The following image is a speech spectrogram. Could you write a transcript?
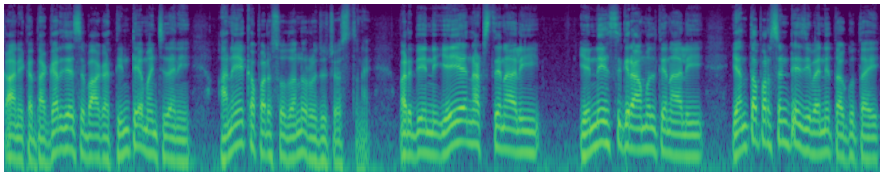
కానీ ఇక దగ్గర చేసి బాగా తింటే మంచిదని అనేక పరిశోధనలు రుజువు చేస్తున్నాయి. మరి దీన్ని ఏ ఏ నట్స్ తినాలి? ఎన్నేసి గ్రాములు తినాలి? ఎంత పర్సంటేజ్ ఇవన్నీ తగ్గుతాయి?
